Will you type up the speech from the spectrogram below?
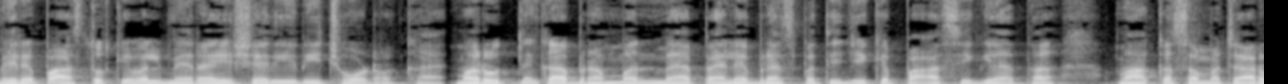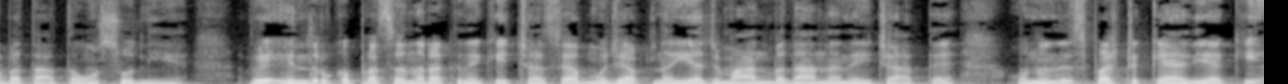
मेरे पास तो केवल मेरा ये शरीर ही छोड़ रखा है। मरुत ने कहा ब्राह्मण मैं पहले बृहस्पति जी के पास ही गया था। वहाँ का समाचार बताता हूँ, सुनिए। वे इंद्र को प्रसन्न रखने की इच्छा से अब मुझे अपना यजमान बनाना नहीं चाहते। उन्होंने स्पष्ट कह दिया कि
